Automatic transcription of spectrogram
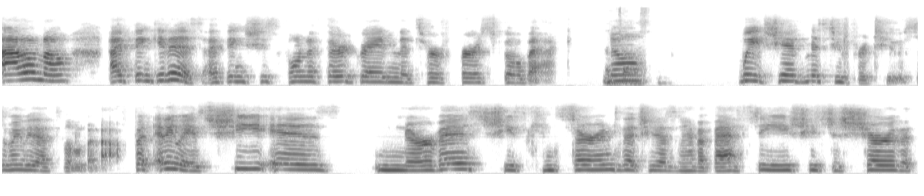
I don't know. I think it is. I think she's going to third grade and it's her first go back. That's no, awesome. wait, she had missed you for two, so maybe that's a little bit off. But anyways, she is nervous. She's concerned that she doesn't have a bestie. She's just sure that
